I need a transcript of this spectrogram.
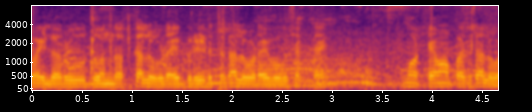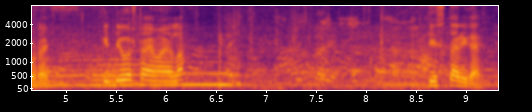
पहिला रो दोन दात कालवड आहे. ब्रेडचं कालवड आहे बघू शकताय. मोठ्या मापाचं कालवड आहे. किती दिवस टाईम आहे याला? तीस तारीख आहे.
